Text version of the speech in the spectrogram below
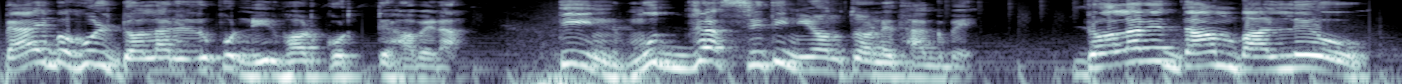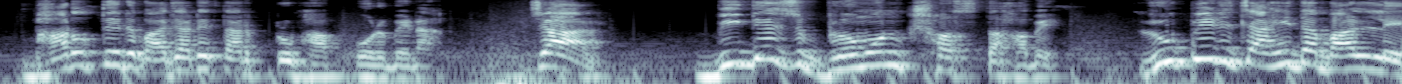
ব্যয়বহুল ডলারের উপর নির্ভর করতে হবে না। তিন, মুদ্রাস্ফীতি নিয়ন্ত্রণে থাকবে। ডলারের দাম বাড়লেও ভারতের বাজারে তার প্রভাব পড়বে না। চার, বিদেশ ভ্রমণ সস্তা হবে। রুপির চাহিদা বাড়লে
